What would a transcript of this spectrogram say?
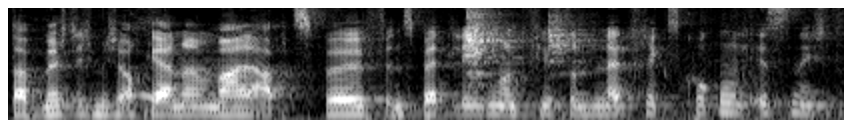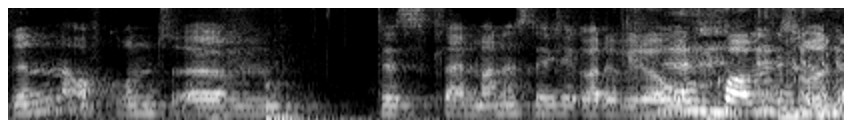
da möchte ich mich auch gerne mal ab zwölf ins Bett legen und vier Stunden Netflix gucken. Ist nicht drin aufgrund ähm, des kleinen Mannes, der hier gerade wieder hochkommt. Und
